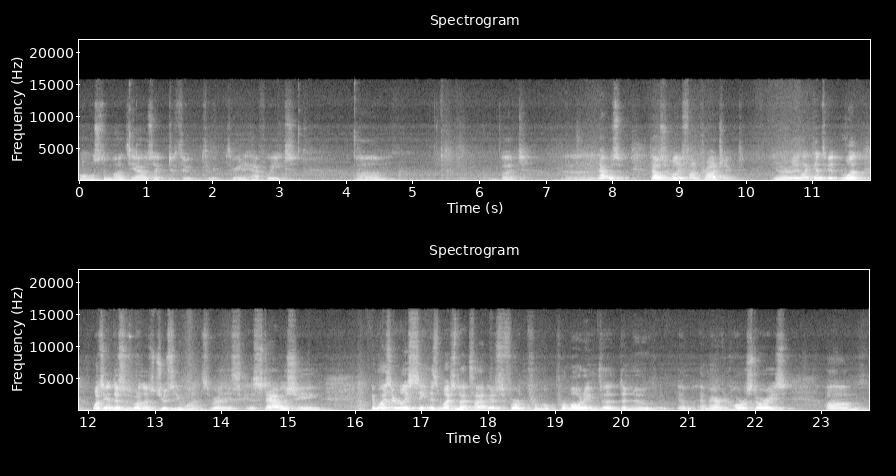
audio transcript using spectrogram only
almost a month. Yeah, it was like three, and a half weeks. Um, but uh, that was that was a really fun project. You know, I really like it. well, once again, this was one of those juicy ones where it's establishing. It wasn't really seen as much, but I thought it was for prom promoting the the new American Horror Stories. Um,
